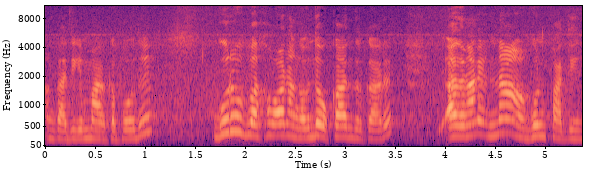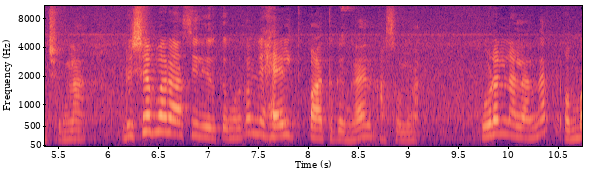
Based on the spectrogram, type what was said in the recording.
அங்கே அதிகமாக இருக்க போது குரு பகவான் அங்கே வந்து உட்காந்துருக்காரு அதனால் என்ன ஆகும்னு பார்த்தீங்கன்னு வச்சுங்களேன் ரிஷபராசியில் இருக்கவங்களுக்கு கொஞ்சம் ஹெல்த் பார்த்துக்குங்க நான் சொல்லுவேன். உடல் நலனை ரொம்ப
